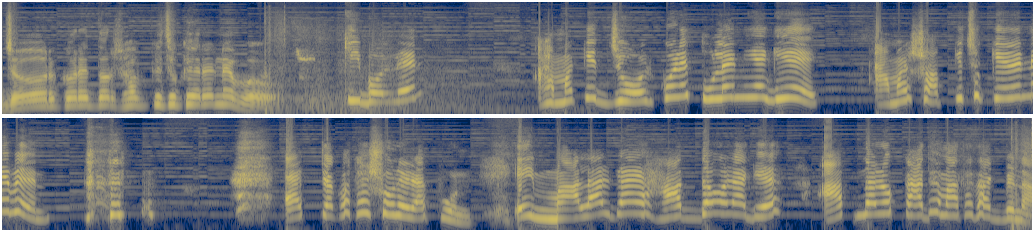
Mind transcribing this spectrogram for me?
জোর করে তোর সবকিছু কেড়ে নেব। কি বললেন? আমাকে জোর করে তুলে নিয়ে গিয়ে আমার সবকিছু কেড়ে নেবেন? একটা কথা শুনে রাখুন এই মালার গায়ে হাত দেওয়ার আগে আপনারও কাঁধে মাথা থাকবে না।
